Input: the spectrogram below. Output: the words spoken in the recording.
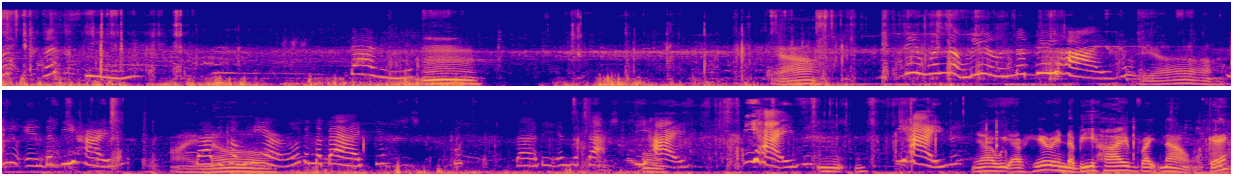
let's, let's. Daddy, Mm. Yeah. they want to live in the beehive. Yeah. Live in the beehive. I Daddy, come here. Look in the back. Daddy, in the back. Beehive. Beehive. Mm-mm. Beehive. Yeah, we are here in the beehive right now, okay?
